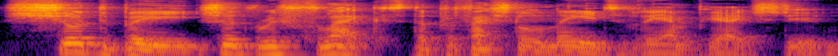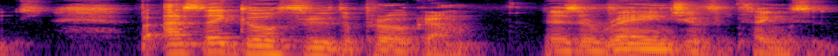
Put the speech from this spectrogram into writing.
should be should reflect the professional needs of the MPH students. But as they go through the program, there's a range of things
